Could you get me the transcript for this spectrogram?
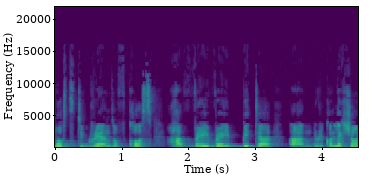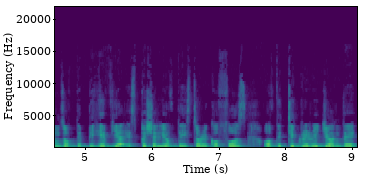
most Tigrayans, of course, have very, very bitter um, recollections of the behavior, especially of the historical foes of the Tigray region, the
